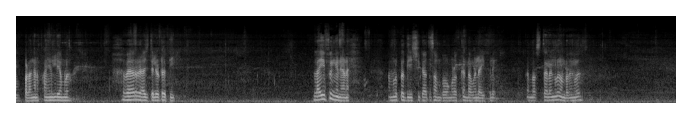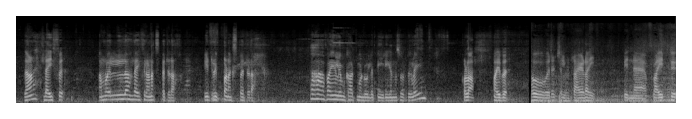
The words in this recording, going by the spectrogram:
ഇപ്പോൾ അങ്ങനെ ഫൈനലി നമ്മൾ വേറെ രാജ്യത്തിലോട്ട് എത്തി. ലൈഫ് ഇങ്ങനെയാണ്. നമ്മൾ പ്രതീക്ഷിക്കാത്ത സംഭവങ്ങളൊക്കെ ഉണ്ടാവും ലൈഫിൽ കണ്ട? സ്ഥലങ്ങൾ നിങ്ങൾ ഇതാണ് ലൈഫ് നമ്മളെല്ലാം ലൈഫിൽ അൺഎക്സ്പെക്റ്റഡാ ഈ ട്രിപ്പ് അൺഎക്സ്പെക്റ്റഡാ ആ. ഫൈനലി കാഠ്മണ്ഡുവിൽ എത്തിയിരിക്കുന്ന സുഹൃത്തുക്കളെയും കൊള്ളാം വൈബ് ഓ ഒരു ടയർഡായി പിന്നെ ഫ്ലൈറ്റ്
